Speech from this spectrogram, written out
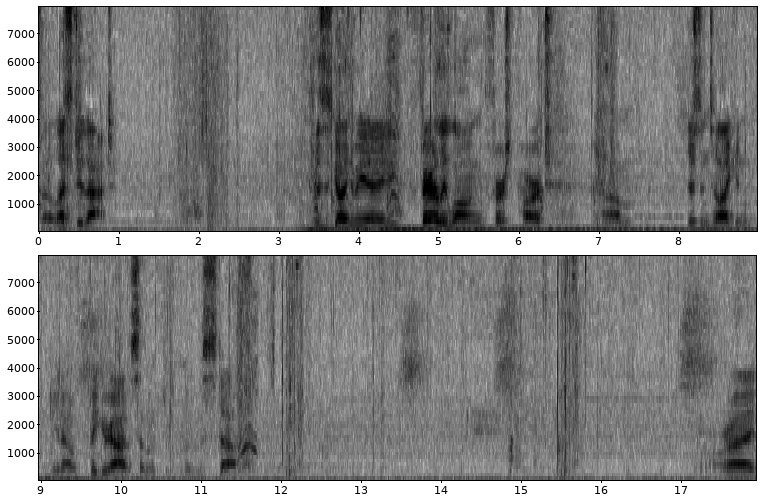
So let's do that. This is going to be a fairly long first part. Um, just until I can, you know, figure out some of the stuff. Alright.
